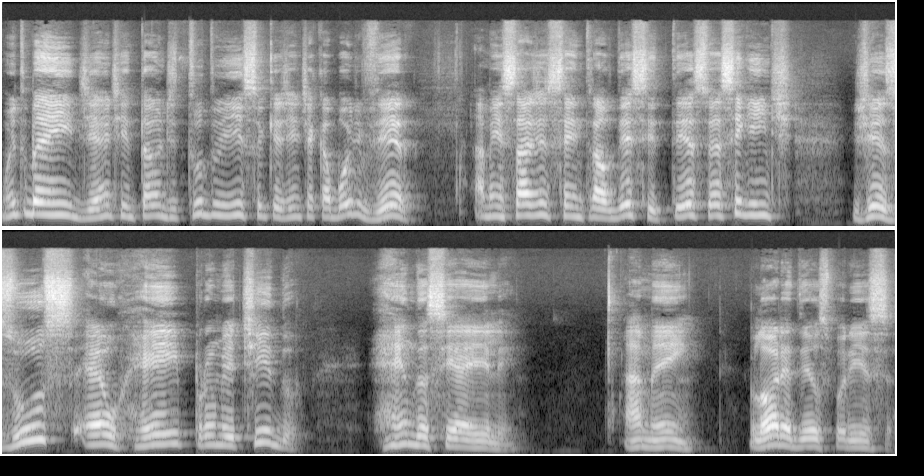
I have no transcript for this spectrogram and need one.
Muito bem, diante então de tudo isso que a gente acabou de ver, a mensagem central desse texto é a seguinte: Jesus é o Rei prometido, renda-se a Ele. Amém. Glória a Deus por isso.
